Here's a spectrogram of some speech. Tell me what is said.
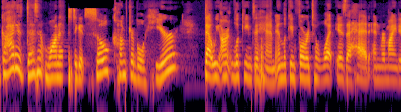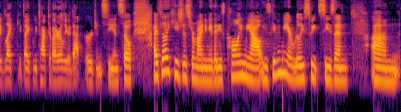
God is, doesn't want us to get so comfortable here that we aren't looking to Him and looking forward to what is ahead, and reminded like like we talked about earlier that urgency. And so I feel like He's just reminding me that He's calling me out. He's giving me a really sweet season. Um,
